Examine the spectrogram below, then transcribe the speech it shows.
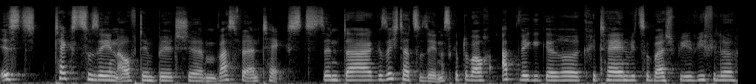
ist Text zu sehen auf dem Bildschirm? Was für ein Text? Sind da Gesichter zu sehen? Es gibt aber auch abwegigere Kriterien, wie zum Beispiel, wie viele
